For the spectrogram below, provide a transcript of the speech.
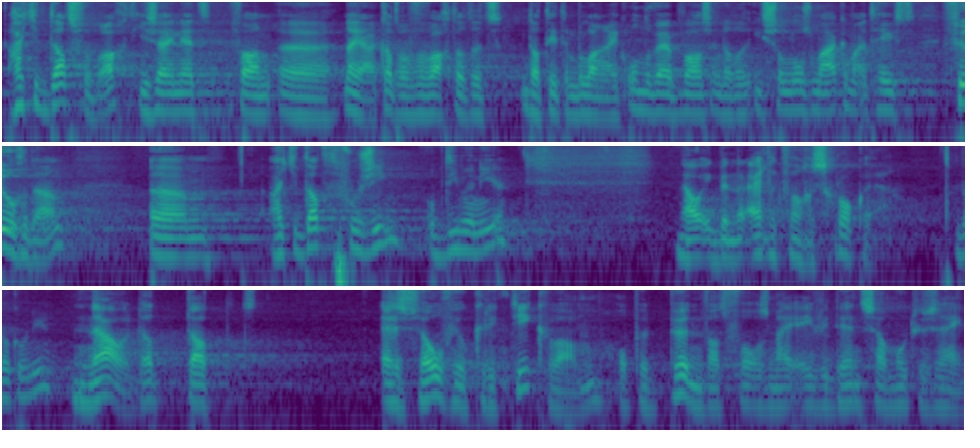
had je dat verwacht? Je zei net van, eh, nou ja, ik had wel verwacht dat, het, dat dit een belangrijk onderwerp was en dat het iets zou losmaken, maar het heeft veel gedaan. Ehm, had je dat voorzien op die manier? Nou, ik ben er eigenlijk van geschrokken. Op welke manier? Nou, dat, dat er zoveel kritiek kwam op het punt wat volgens mij evident zou moeten zijn.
